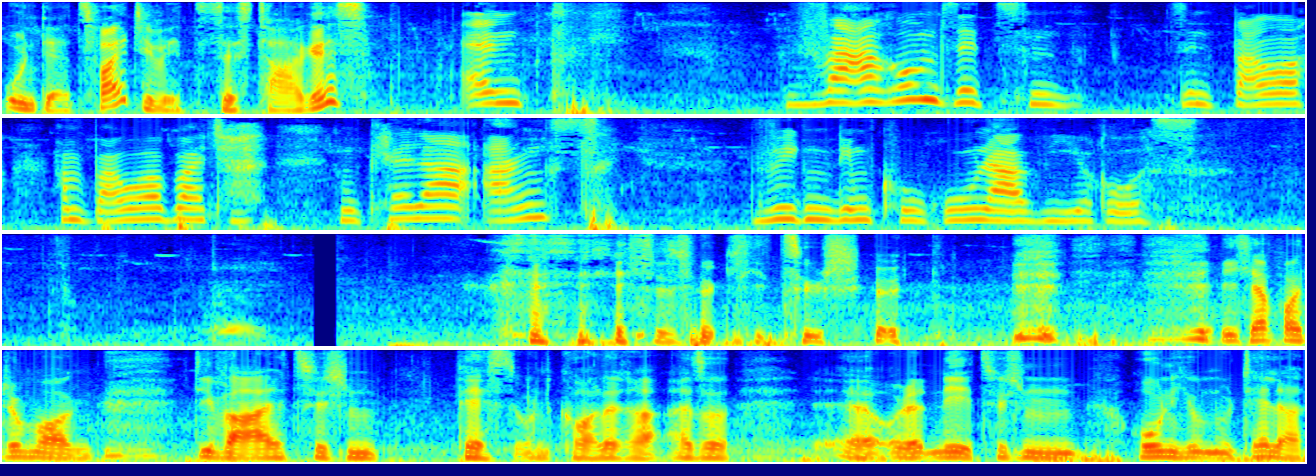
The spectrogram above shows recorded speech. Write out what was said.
Und der zweite Witz des Tages. Ähm, warum sitzen sind Bauer, haben Bauarbeiter im Keller Angst wegen dem Coronavirus? es ist wirklich zu schön. Ich habe heute Morgen die Wahl zwischen Pest und Cholera, also äh, oder nee, zwischen Honig und Nutella,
